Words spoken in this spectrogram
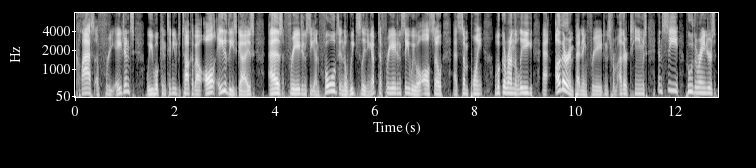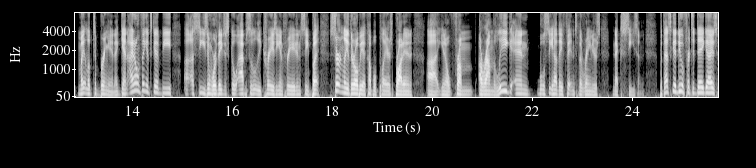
class of free agents. We will continue to talk about all eight of these guys as free agency unfolds in the weeks leading up to free agency. We will also, at some point, look around the league at other impending free agents from other teams and see who the Rangers might look to bring in. Again, I don't think it's going to be a season where they just go absolutely crazy in free agency, but certainly there will be a couple players brought in, uh, you know, from around the league, and we'll see how they fit into the Rangers next season. But that's going to do it for today, guys.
